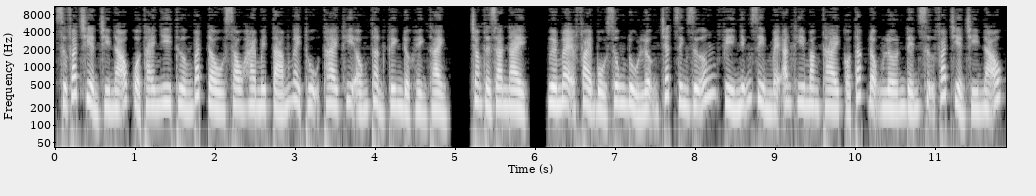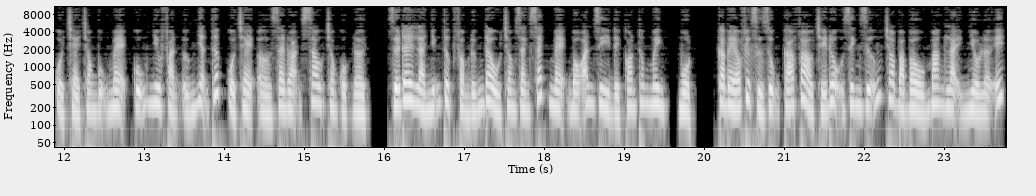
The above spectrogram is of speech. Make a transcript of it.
Sự phát triển trí não của thai nhi thường bắt đầu sau 28 ngày thụ thai khi ống thần kinh được hình thành. Trong thời gian này, người mẹ phải bổ sung đủ lượng chất dinh dưỡng vì những gì mẹ ăn khi mang thai có tác động lớn đến sự phát triển trí não của trẻ trong bụng mẹ cũng như phản ứng nhận thức của trẻ ở giai đoạn sau trong cuộc đời. Dưới đây là những thực phẩm đứng đầu trong danh sách mẹ bầu ăn gì để con thông minh. 1. Cá béo việc sử dụng cá vào chế độ dinh dưỡng cho bà bầu mang lại nhiều lợi ích.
